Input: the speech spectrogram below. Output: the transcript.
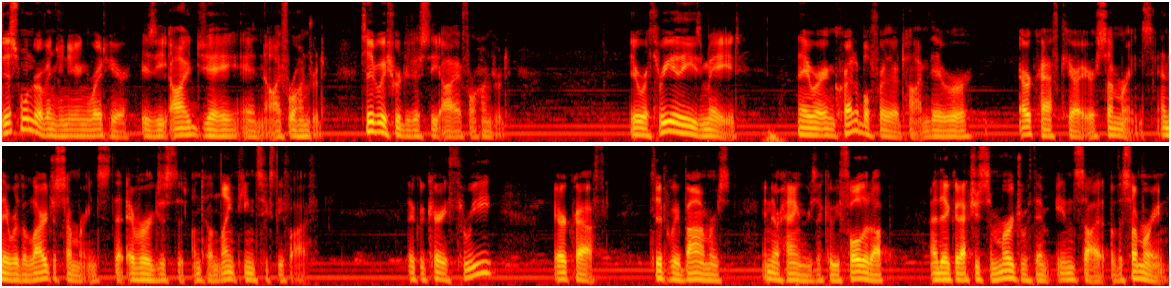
This wonder of engineering right here is the IJN I400, typically short of just the I400. There were three of these made. They were incredible for their time. They were aircraft carrier submarines, and they were the largest submarines that ever existed until 1965. They could carry three aircraft, typically bombers, in their hangars that could be folded up, and they could actually submerge with them inside of the submarine.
